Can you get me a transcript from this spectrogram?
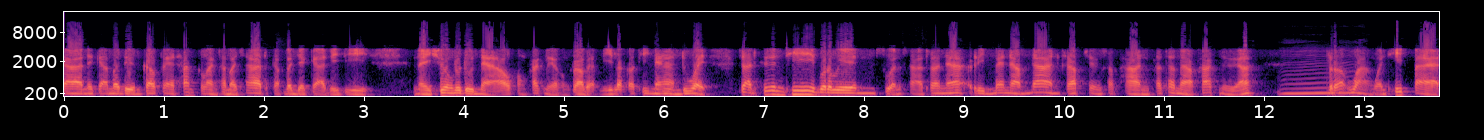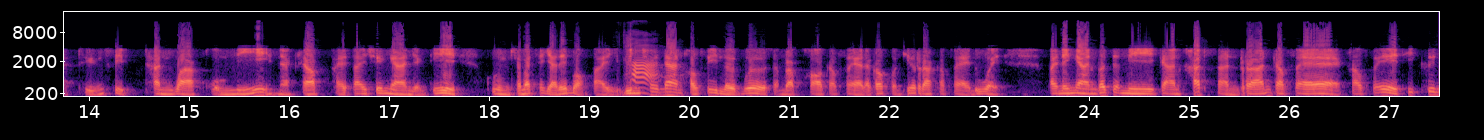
การณ์ในการมาดื่มกาแฟท่ามกลางธรรมชาติกับบรรยากาศดี ในช่วงฤดูหนาวของภาคเหนือของเราแบบนี้แล้วก็ที่น่านด้วย จัดขึ้นที่บริเวณสวนสาธารณะริมแม่น้ำน่านครับ เชิงสะพานพัฒนาภาคเหนืออืมระหว่างวันที่ 8 ถึง 10 ธันวาคมนี้นะครับ ภายใต้ชื่องานอย่างที่คุณสมัชยาได้บอกไป Winter น่าน Coffee Lover สำหรับคอกาแฟ แล้วก็คนที่รักกาแฟด้วยภายในงานก็จะมีการคัดสรรร้านกาแฟ คาเฟ่ที่ขึ้น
